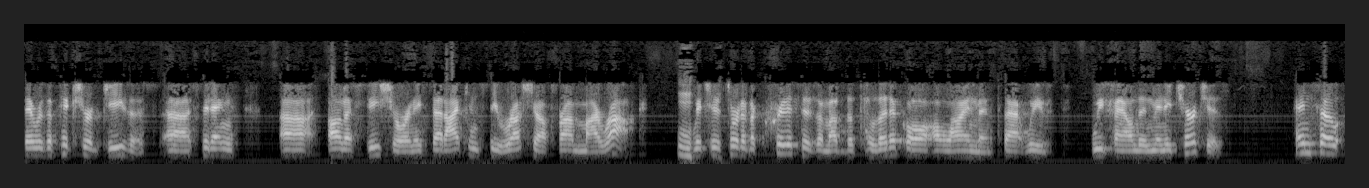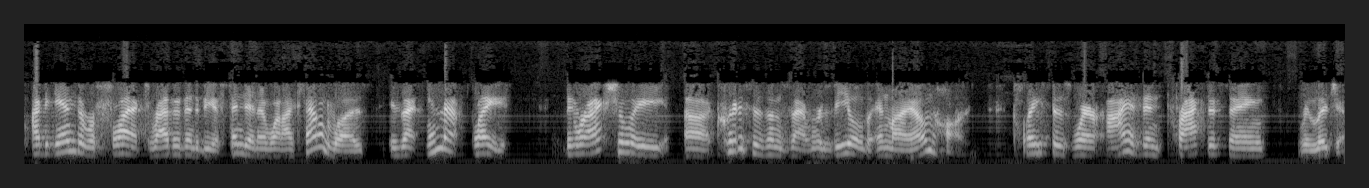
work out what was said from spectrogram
there was a picture of Jesus uh, sitting uh, on a seashore, and he said, "I can see Russia from my rock," mm. which is sort of a criticism of the political alignment that we've we found in many churches. And so I began to reflect rather than to be offended. And what I found was is that in that place, there were actually uh, criticisms that revealed in my own heart places where I had been practicing religion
